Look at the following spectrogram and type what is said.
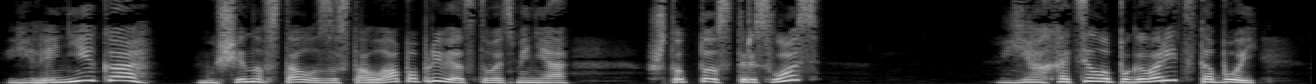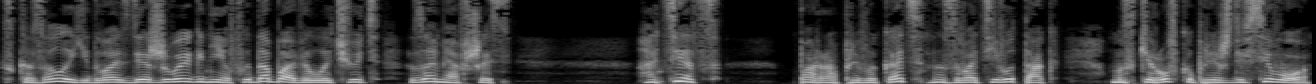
«Еленика!» Мужчина встал из-за стола поприветствовать меня. «Что-то стряслось?» «Я хотела поговорить с тобой», — сказала, едва сдерживая гнев, и добавила, чуть замявшись. «Отец, пора привыкать называть его так. Маскировка прежде всего».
